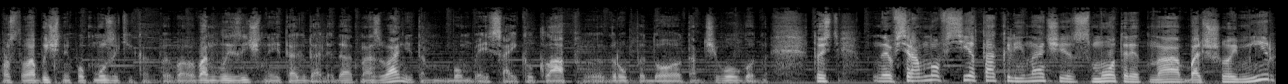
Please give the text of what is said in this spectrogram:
просто в обычной поп-музыке, как бы в, в англоязычной так далее, да, от названий, там, Bombay Cycle Club, э, группы до там чего угодно. То есть э, все равно все так или иначе смотрят на большой мир,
